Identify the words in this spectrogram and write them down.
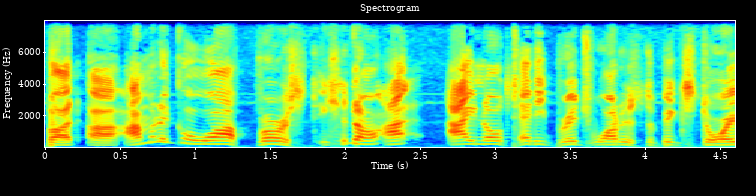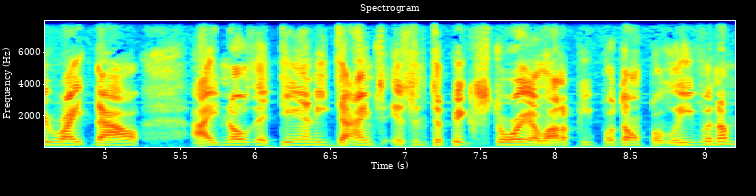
But uh, I'm going to go off first. You know, I. I know Teddy Bridgewater is the big story right now. I know that Danny Dimes isn't the big story. A lot of people don't believe in him,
